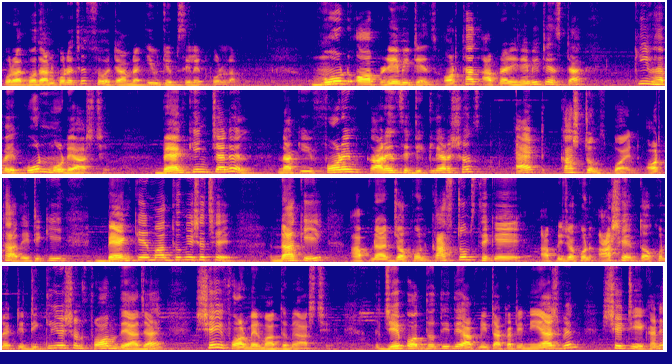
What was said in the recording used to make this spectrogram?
প্রদান- প্রদান করেছে সো এটা আমরা ইউটিউব সিলেক্ট করলাম। মোড অফ রেমিটেন্স অর্থাৎ আপনার এই রেমিটেন্সটা কীভাবে, কোন মোডে আসছে? ব্যাংকিং চ্যানেল নাকি foreign currency declarations at customs point অর্থাৎ এটি কি ব্যাংকের মাধ্যমে এসেছে? নাকি আপনার যখন কাস্টমস থেকে আপনি যখন আসেন, তখন একটি ডিক্লারেশন ফর্ম দেওয়া যায়, সেই ফর্মের মাধ্যমে আসছে। যে পদ্ধতিতে আপনি টাকাটি নিয়ে আসবেন, সেটি এখানে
